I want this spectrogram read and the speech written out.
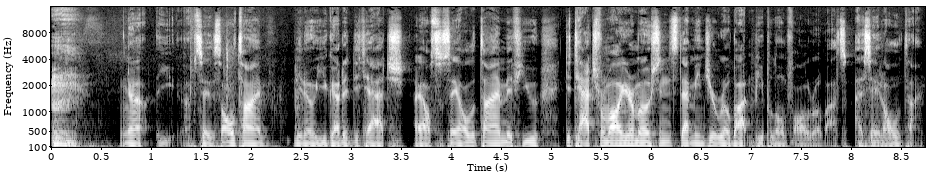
uh, I say this all the time. You know, you got to detach. I also say all the time, if you detach from all your emotions, that means you're a robot, and people don't follow robots. I say it all the time.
